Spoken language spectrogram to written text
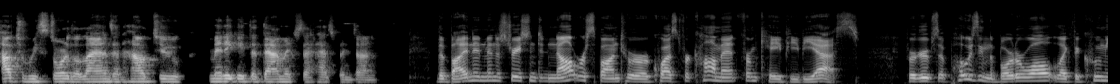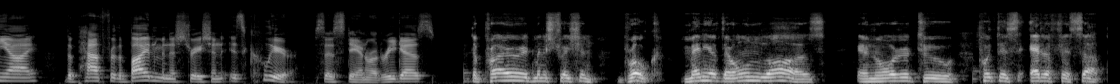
how to restore the lands and how to mitigate the damage that has been done. The Biden administration did not respond to a request for comment from KPBS. For groups opposing the border wall, like the Kumeyaay, the path for the Biden administration is clear, says Stan Rodriguez. The prior administration broke many of their own laws in order to put this edifice up.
